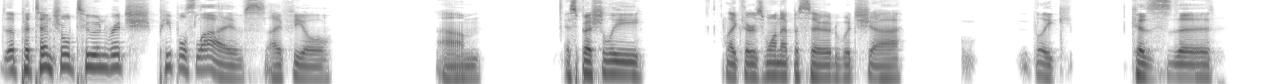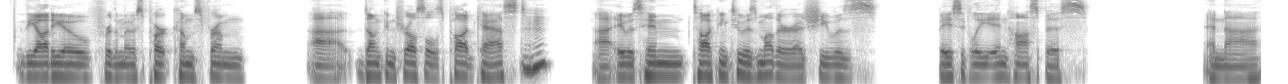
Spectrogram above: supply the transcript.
the potential to enrich people's lives. I feel um especially like there's one episode which uh like cuz the the audio for the most part comes from uh Duncan Trussell's podcast. Mhm. Uh it was him talking to his mother as she was basically in hospice and uh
